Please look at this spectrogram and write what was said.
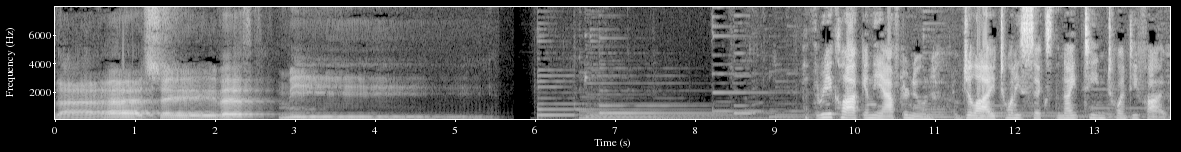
that saveth me. At three o'clock in the afternoon of July 26, 1925,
